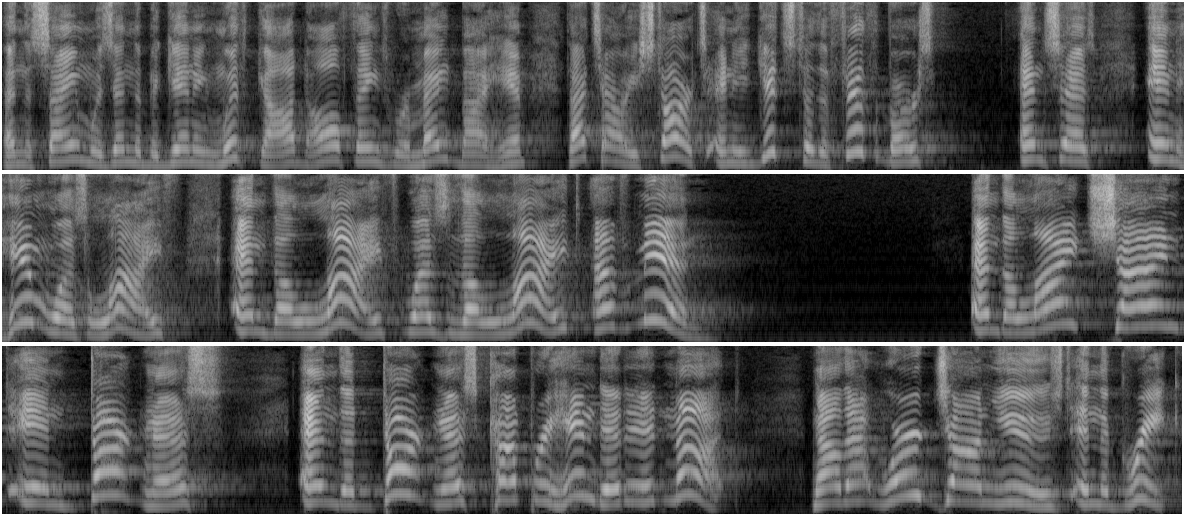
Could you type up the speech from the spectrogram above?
and the same was in the beginning with God, and all things were made by Him. That's how he starts. And he gets to the fifth verse and says, In Him was life, and the life was the light of men. And the light shined in darkness and the darkness comprehended it not. Now, that word John used in the Greek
